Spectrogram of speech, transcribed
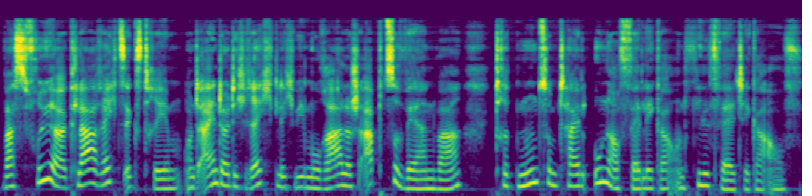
Was früher klar rechtsextrem und eindeutig rechtlich wie moralisch abzuwehren war, tritt nun zum Teil unauffälliger und vielfältiger auf.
